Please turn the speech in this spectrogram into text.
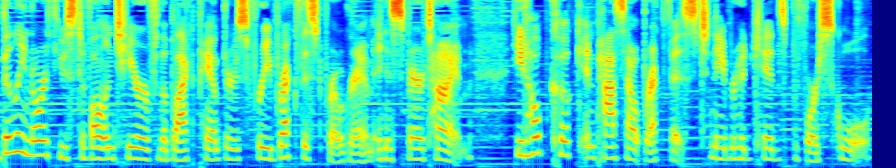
Billy North used to volunteer for the Black Panthers free breakfast program in his spare time. He'd help cook and pass out breakfast to neighborhood kids before school.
